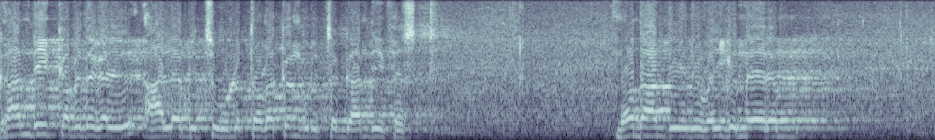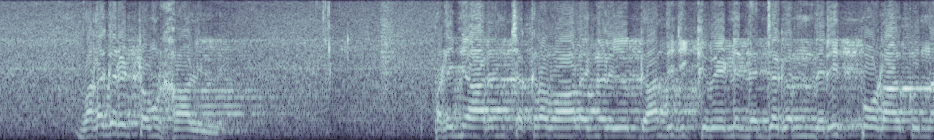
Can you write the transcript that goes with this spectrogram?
ഗാന്ധി കവിതകൾ ആലപിച്ചുകൊണ്ട് തുടക്കം കുറിച്ച ഗാന്ധി ഫെസ്റ്റ്. മൂന്നാം തീയതി വൈകുന്നേരം വടകര ടൗൺ ഹാളിൽ പടിഞ്ഞാറൻ ചക്രവാളങ്ങളിൽ ഗാന്ധിജിക്ക് വേണ്ടി നെഞ്ചകം നെരിപ്പോടാക്കുന്ന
